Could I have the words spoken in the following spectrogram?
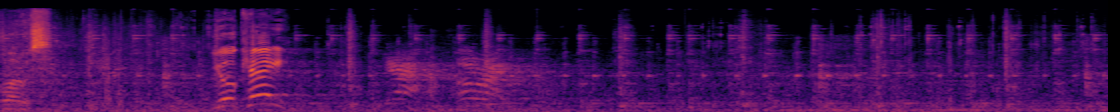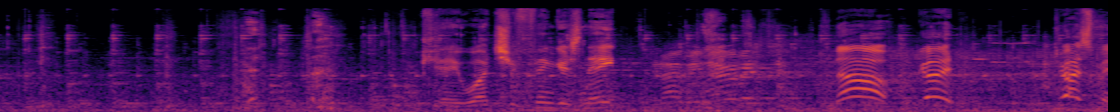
Close. You okay? Yeah, all right. Okay, watch your fingers, Nate. Should I be nervous? No, good. Trust me.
